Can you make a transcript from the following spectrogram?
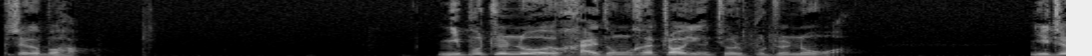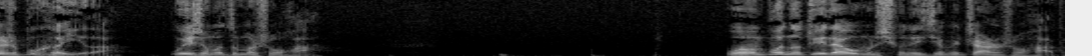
这个不好。你不尊重海东和赵颖，就是不尊重我。你这是不可以的。为什么这么说话？我们不能对待我们的兄弟姐妹这样说话的。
